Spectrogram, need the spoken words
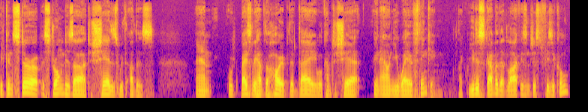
it can stir up a strong desire to share this with others. And we basically have the hope that they will come to share in our new way of thinking. Like you discover that life isn't just physical,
